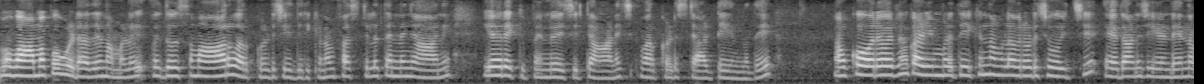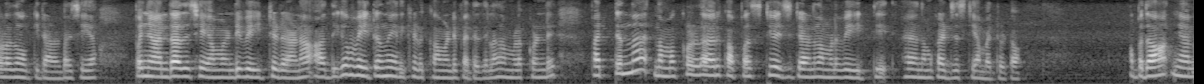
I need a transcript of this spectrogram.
അപ്പോൾ വാമപ്പ് കൂടാതെ നമ്മൾ ഒരു ദിവസം ആറ് വർക്കൗട്ട് ചെയ്തിരിക്കണം. ഫസ്റ്റിൽ തന്നെ ഞാൻ ഈ ഒരു എക്യുപ്മെന്റ് വെച്ചിട്ടാണ് വർക്കൗട്ട് സ്റ്റാർട്ട് ചെയ്യുന്നത്. നമുക്ക് ഓരോരോ കഴിയുമ്പോഴത്തേക്കും നമ്മൾ അവരോട് ചോദിച്ച് ഏതാണ് ചെയ്യേണ്ടതെന്നുള്ളത് നോക്കിയിട്ടാണ് കേട്ടോ ചെയ്യുക അപ്പോൾ ഞാനിത് അത് ചെയ്യാൻ വേണ്ടി വെയിറ്റ് ഇടുകയാണ് അധികം വെയിറ്റ് ഒന്നും എനിക്ക് എടുക്കാൻ വേണ്ടി പറ്റത്തില്ല. നമ്മളെ കൊണ്ട് പറ്റുന്ന നമുക്കുള്ള ഒരു കപ്പാസിറ്റി വെച്ചിട്ടാണ് നമ്മൾ വെയിറ്റ് നമുക്ക് അഡ്ജസ്റ്റ് ചെയ്യാൻ പറ്റും കേട്ടോ അപ്പോൾ ഇതാ ഞാൻ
